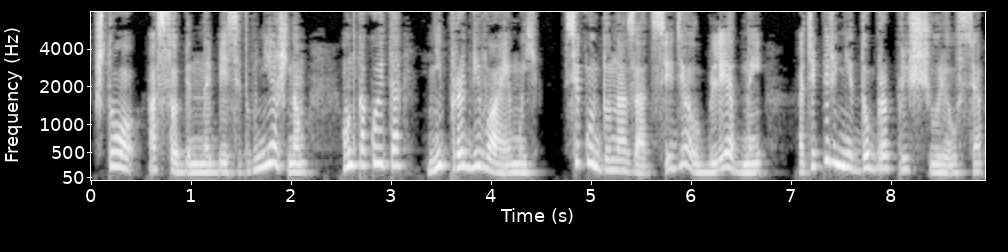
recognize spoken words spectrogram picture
Что особенно бесит в нежном, он какой-то непробиваемый. Секунду назад сидел бледный, а теперь недобро прищурился.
